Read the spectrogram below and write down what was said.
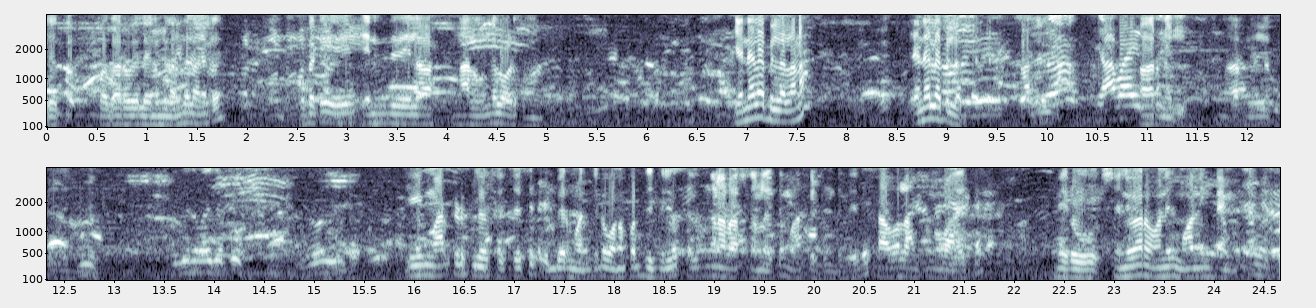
జత పదహారు వేల ఎనిమిది వందలు అంటే ఒకటి ఎనిమిది వేల నాలుగు వందలు పడుతున్నాడు ఎన్నెల పిల్లలనా? ఎన్నెల పిల్లలు ఆరు నెలలు. ఆరు నెలల ఈ మార్కెట్ ప్లేస్ వచ్చేసి ఫిబ్రవరి మధ్యలో వనపర్తి జిల్లా తెలంగాణ రాష్ట్రంలో అయితే మార్కెట్ ఉంటుంది. ఇది కావాలనుకున్న వాళ్ళైతే మీరు శనివారం అనేది మార్నింగ్ టైం వస్తే మీకు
